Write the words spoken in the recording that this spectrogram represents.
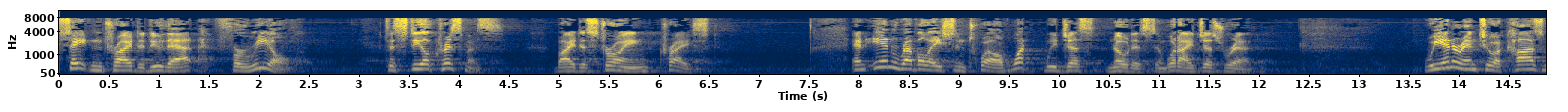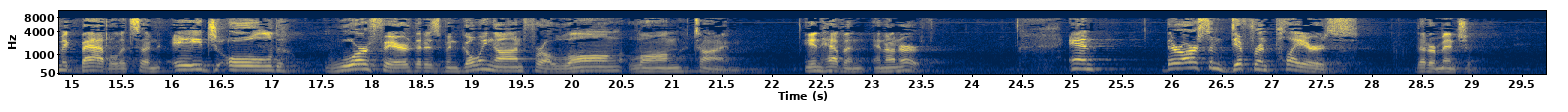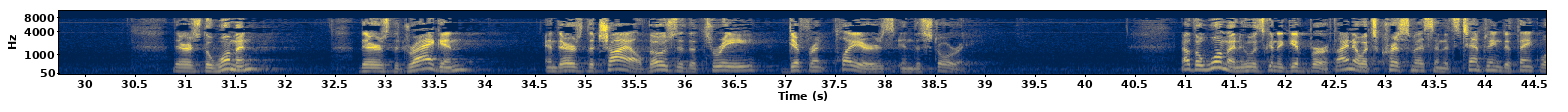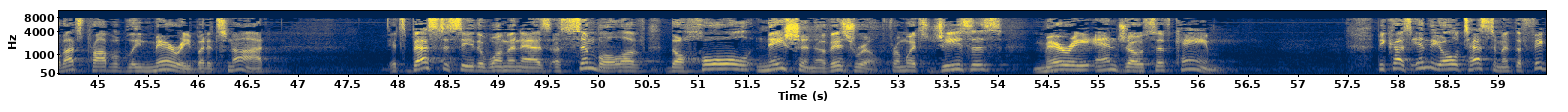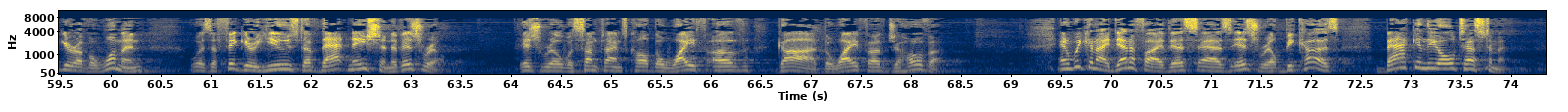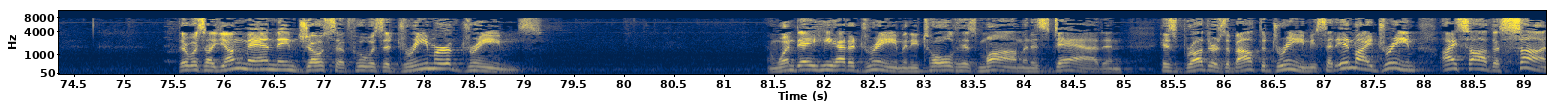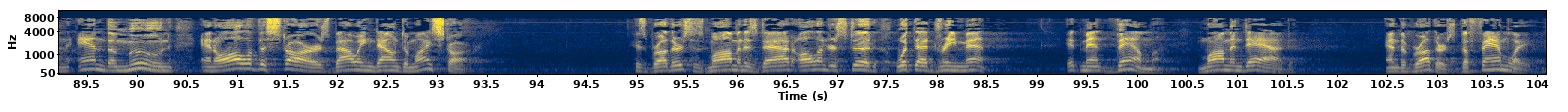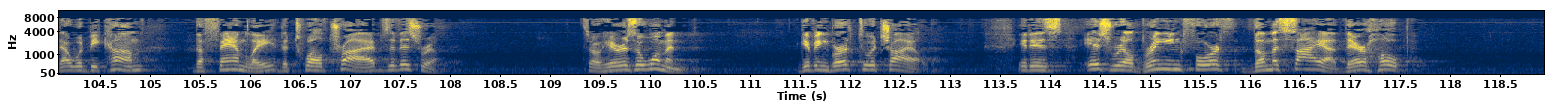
Satan tried to do that for real, to steal Christmas by destroying Christ. And in Revelation 12, what we just noticed and what I just read, we enter into a cosmic battle. It's an age old warfare that has been going on for a long, long time in heaven and on earth. And there are some different players that are mentioned. There's the woman, there's the dragon, and there's the child. Those are the three different players in the story. Now, the woman who is going to give birth, I know it's Christmas and it's tempting to think, well, that's probably Mary, but it's not. It's best to see the woman as a symbol of the whole nation of Israel from which Jesus, Mary, and Joseph came. Because in the Old Testament, the figure of a woman was a figure used of that nation of Israel. Israel was sometimes called the wife of God, the wife of Jehovah. And we can identify this as Israel because back in the Old Testament, there was a young man named Joseph who was a dreamer of dreams. And one day he had a dream and he told his mom and his dad and his brothers about the dream. He said, In my dream, I saw the sun and the moon and all of the stars bowing down to my star. His brothers, his mom, and his dad all understood what that dream meant. It meant them, mom and dad, and the brothers, the family that would become the family, the 12 tribes of Israel. So here is a woman giving birth to a child. It is Israel bringing forth the Messiah, their hope.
